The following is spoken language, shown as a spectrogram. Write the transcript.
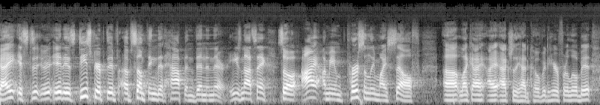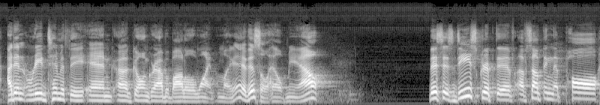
Okay, it's it is descriptive of something that happened then and there. He's not saying so. I I mean personally myself, uh, like I, I, actually had COVID here for a little bit. I didn't read Timothy and uh, go and grab a bottle of wine. I'm like, hey, this will help me out. This is descriptive of something that Paul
